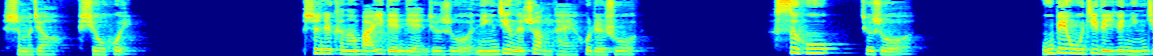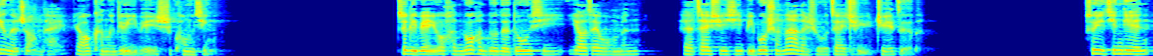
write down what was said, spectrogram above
什么叫修慧，甚至可能把一点点就是说宁静的状态，或者说似乎就说。无边无际的一个宁静的状态，然后可能就以为是空性。这里边有很多很多的东西，要在我们呃在学习比波舍那的时候再去抉择的。所以今天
